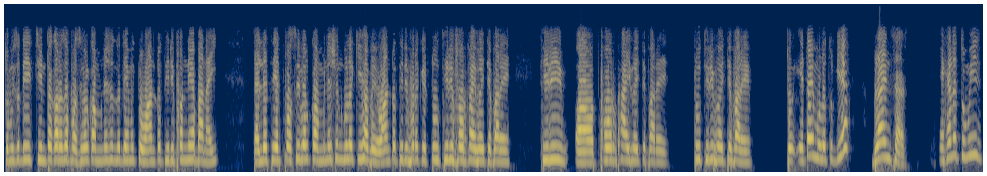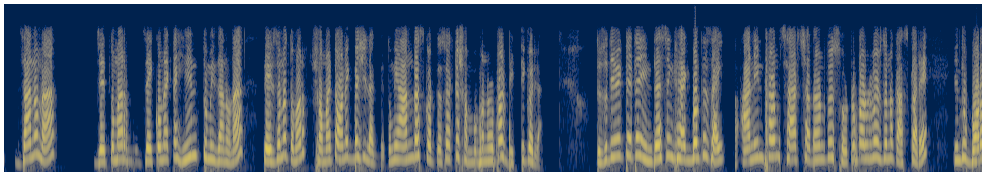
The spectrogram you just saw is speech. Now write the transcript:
তুমি যদি চিন্তা করো যে পসিবল কম্বিনেশন যদি আমি একটু ওয়ান টু থ্রি ফোর নিয়ে বানাই, তাহলে এর পসিবল কম্বিনেশনগুলো কি হবে? ওয়ান টু থ্রি ফোর কে টু থ্রি ফোর ফাইভ হইতে পারে থ্রি ফোর ফাইভ হইতে পারে টু থ্রি হইতে পারে। তো এটাই মূলত গিয়ে ব্লাইন্ড সার্চ এখানে তুমি জানো না যে তোমার যে কোনো একটা হিন্ট তুমি জানো না, তো এর জন্য তোমার সময়টা অনেক বেশি লাগবে। তুমি আন্দাজ করতেছো একটা সম্ভাবনার উপর ভিত্তি করে তো যদি আমি একটা, এটা ইন্টারেস্টিং ফ্যাক্ট বলতে চাই আনইনফর্ম সার্চ সাধারণত ছোট প্রবলেমের জন্য কাজ করে, কিন্তু বড়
